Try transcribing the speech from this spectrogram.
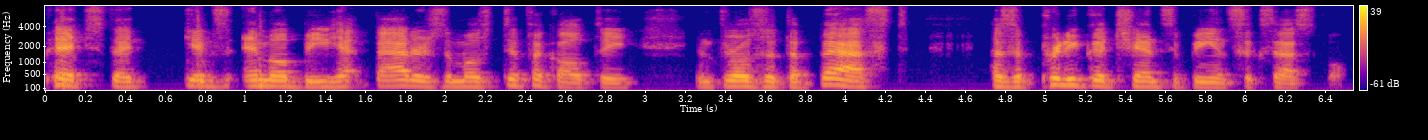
pitch that gives MLB batters the most difficulty and throws it the best has a pretty good chance of being successful.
